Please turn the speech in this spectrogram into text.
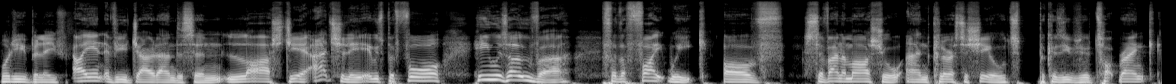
What do you believe? I interviewed Jared Anderson last year. Actually, it was before he was over for the fight week of Savannah Marshall and Claressa Shields because he was with top rank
